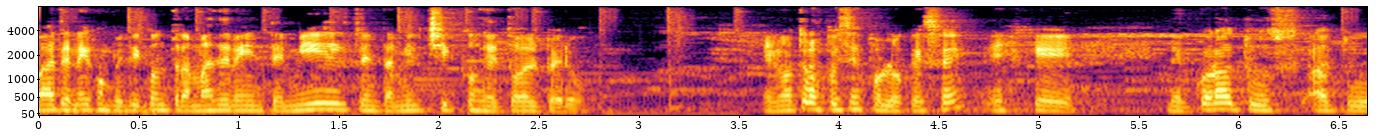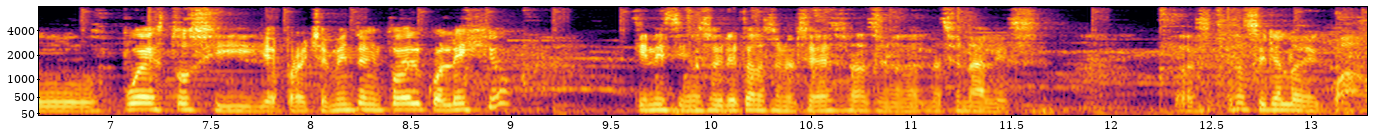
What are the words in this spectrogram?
va a tener que competir contra más de 20.000, 30.000 chicos de todo el Perú. En otros países, por lo que sé, es que de acuerdo a tus, a tus puestos y aprovechamiento en todo el colegio, tienes ingreso directo a las universidades nacional- nacionales. Entonces, eso sería lo adecuado.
